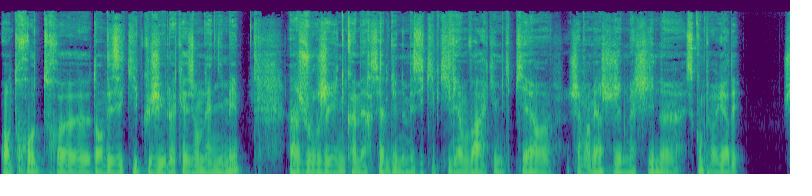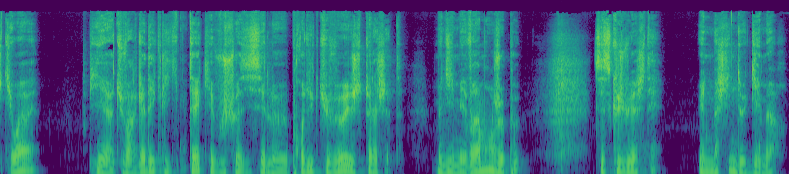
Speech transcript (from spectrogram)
entre autres euh, dans des équipes que j'ai eu l'occasion d'animer. Un jour j'ai une commerciale d'une de mes équipes qui vient me voir et qui me dit Pierre j'aimerais bien changer de machine est-ce qu'on peut regarder? Je dis ouais ouais. Puis tu vas regarder avec l'équipe tech et vous choisissez le produit que tu veux et je te l'achète. Me dit mais vraiment je peux? C'est ce que je lui ai acheté? Une machine de gamer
